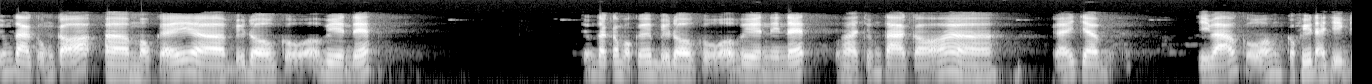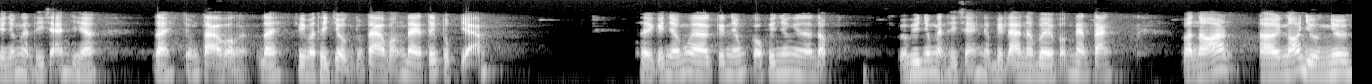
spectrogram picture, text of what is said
chúng ta cũng có uh, một cái uh, biểu đồ của VN-Index chúng ta có một cái biểu đồ của VN Index và chúng ta có uh, cái chỉ báo của cổ phiếu đại diện cho nhóm ngành thủy sản gì ha? Đây chúng ta vẫn đây khi mà thị trường chúng ta vẫn đang tiếp tục giảm thì cái nhóm cái nhóm cổ phiếu nhóm độc cổ phiếu nhóm ngành thủy sản đặc biệt là ANV vẫn đang tăng. Và nó Ờ, uh, nó dường như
